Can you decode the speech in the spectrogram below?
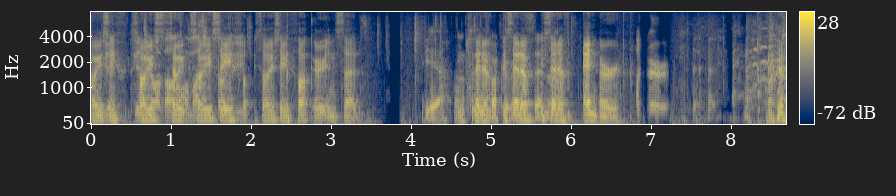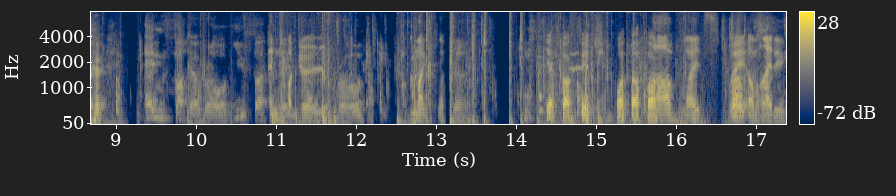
Oh, you Good- say, good so you, job, so, I'm- you- I'm so you say, proud of so you say fucker instead. Yeah, I'm Instead saying of, fucker instead of, instead now. of enter. Fucker. N fucker, bro. You fucking N N fucker. fucker, bro. Mike fucker. Yeah, fuck, bitch. What the fuck? Ah, bites. Wait, I'm hiding.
